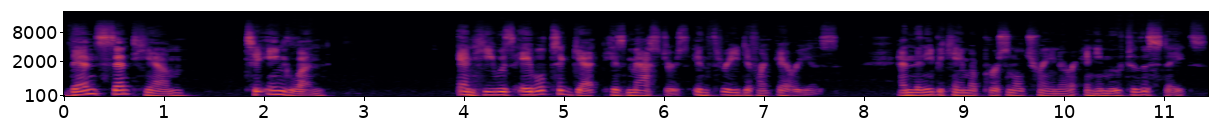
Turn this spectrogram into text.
then sent him to England and he was able to get his master's in three different areas. And then he became a personal trainer and he moved to the States.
